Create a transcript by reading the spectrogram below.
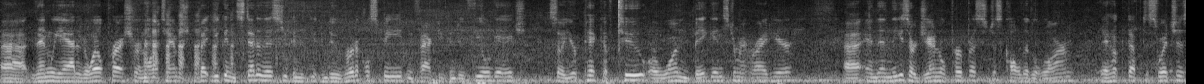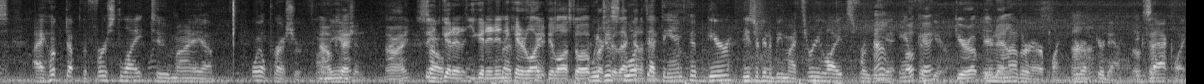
Uh, then we added oil pressure and oil temps. but you can instead of this, you can you can do vertical speed. In fact, you can do fuel gauge. So your pick of two or one big instrument right here. Uh, and then these are general purpose, just called it alarm. They hooked up to switches. I hooked up the first light to my uh, oil pressure on okay. the engine. All right. So, So- you get a you get an indicator light if you lost oil we pressure, just that looked kind of at the amphib gear. These are going to be my three lights for the Oh, uh, amphib okay. gear. Gear up, gear in down. another airplane. Gear Uh-huh. up, gear down. Okay. Exactly.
